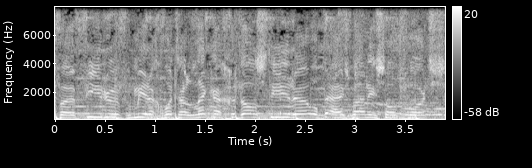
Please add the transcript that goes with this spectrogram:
Vanaf 4 uur vanmiddag wordt er lekker gedanst hier eh, op de ijsbaan in Zandvoort.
